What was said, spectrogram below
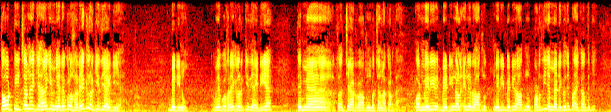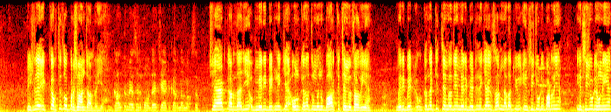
ਤਾਂ ਉਹ ਟੀਚਰ ਨੇ ਕਿਹਾ ਕਿ ਮੇਰੇ ਕੋਲ ਹਰੇਕ ਲੜਕੀ ਦੀ ਆਈਡੀ ਹੈ ਬੇਟੀ ਨੂੰ। ਮੇਰੇ ਕੋਲ ਹਰੇਕ ਲੜਕੀ ਦੀ ਆਈਡੀ ਹੈ ਤੇ ਮੈਂ ਤਾਂ ਚੈਟ ਰਾਤ ਨੂੰ ਬੱਚਾ ਨਾਲ ਕਰਦਾ ਔਰ ਮੇਰੀ ਬੇਟੀ ਨਾਲ ਇਹਨੇ ਰਾਤ ਨੂੰ, ਮੇਰੀ ਬੇਟੀ ਰਾਤ ਨੂੰ ਪੜ੍ਹਦੀ ਹੈ ਮੈਡੀਕਲ ਦੀ ਪੜ੍ਹਾਈ ਕਰਦੀ ਹੈ। ਪਿਛਲੇ ਇੱਕ ਹਫ਼ਤੇ ਤੋਂ ਪਰੇਸ਼ਾਨ ਚੱਲ ਰਹੀ ਹੈ। ਗਲਤ ਮੈਸੇਜ ਪਾਉਂਦਾ ਚੈਟ ਕਰਨ ਦਾ ਮਕਸਦ? ਚੈਟ ਕਰਦਾ ਜੀ ਮੇਰੀ ਬੇਟੀ ਨੇ ਕਿਹਾ ਉਹਨੂੰ ਕਹਿੰਦਾ ਤੂੰ ਮੈਨੂੰ ਬਾਹਰ ਕਿੱਥੇ ਮਿਲ ਸਕਦੀ ਹੈ? ਮੇਰੀ ਬੇਟੀ ਉਹ ਕਹਿੰਦਾ ਕਿੱਥੇ ਮਿਲਦੀ ਹੈ? ਮੇਰੀ ਬੇਟੀ ਨੇ ਕਿਹਾ ਸਰ ਮੈਂ ਤਾਂ ਇੰਸਟੀਚਿਊਟ ਹੀ ਪੜ੍ਹਦੀ ਹਾਂ ਇੰਸਟੀਚਿਊਟ ਹੀ ਹੁੰਨੀ ਹੈ।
